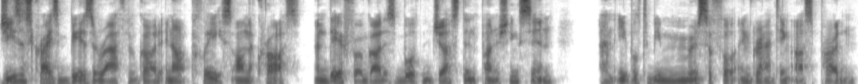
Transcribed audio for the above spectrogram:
Jesus Christ bears the wrath of God in our place on the cross, and therefore God is both just in punishing sin and able to be merciful in granting us pardon.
